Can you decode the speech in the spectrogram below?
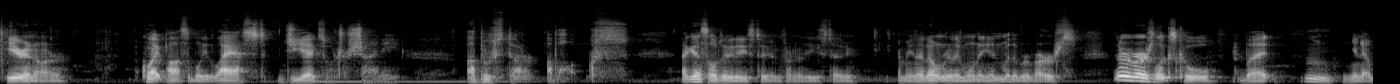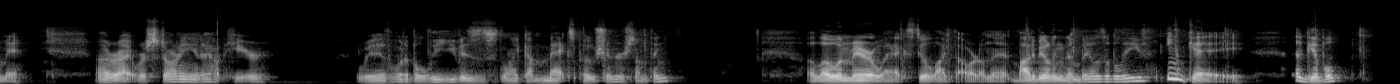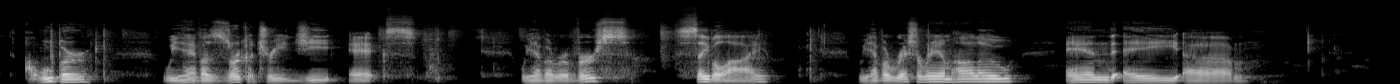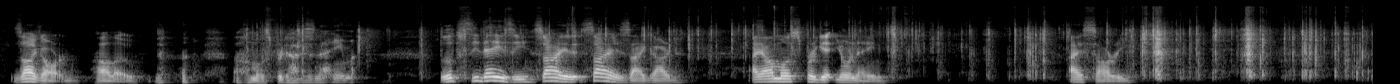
here in our quite possibly last GX Ultra Shiny, a booster, a box. I guess I'll do these two in front of these two. I mean, I don't really want to end with a reverse. The reverse looks cool, but, hmm, you know, meh. All right, we're starting it out here with what I believe is like a max potion or something. Alolan Marowak, still like the art on that. Bodybuilding dumbbells, I believe. Inkay, a Gible. a Wooper. We have a Xurkitree GX. We have a reverse Sableye. We have a Reshiram Holo and a um, Zygarde Holo. I almost forgot his name. Oopsie daisy. Sorry, sorry, Zygarde. I almost forget your name. I sorry.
